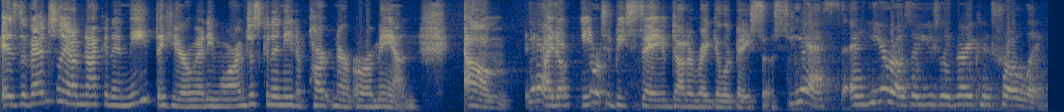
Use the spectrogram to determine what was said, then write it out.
is eventually I'm not going to need the hero anymore. I'm just going to need a partner or a man. Um, yes, I don't need to be saved on a regular basis. Yes. And heroes are usually very controlling.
